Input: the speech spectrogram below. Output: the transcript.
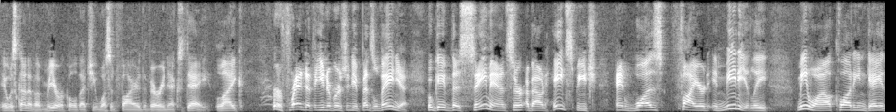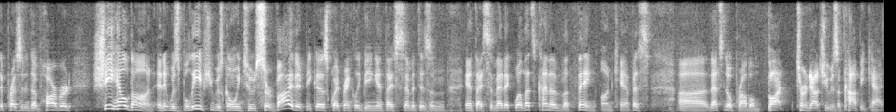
It was kind of a miracle that she wasn't fired the very next day, like her friend at the University of Pennsylvania, who gave the same answer about hate speech and was fired immediately. Meanwhile, Claudine Gay, the president of Harvard, she held on, and it was believed she was going to survive it because, quite frankly, being anti-Semitism, anti-Semitic, well, that's kind of a thing on campus. Uh, that's no problem. But turned out she was a copycat.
